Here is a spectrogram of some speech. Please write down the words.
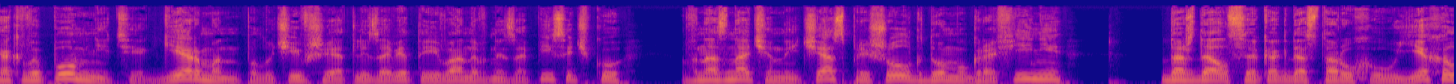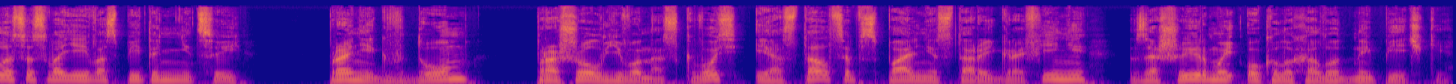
Как вы помните, Герман, получивший от Лизаветы Ивановны записочку, в назначенный час пришел к дому графини, дождался, когда старуха уехала со своей воспитанницей, проник в дом, прошел его насквозь и остался в спальне старой графини за ширмой около холодной печки.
